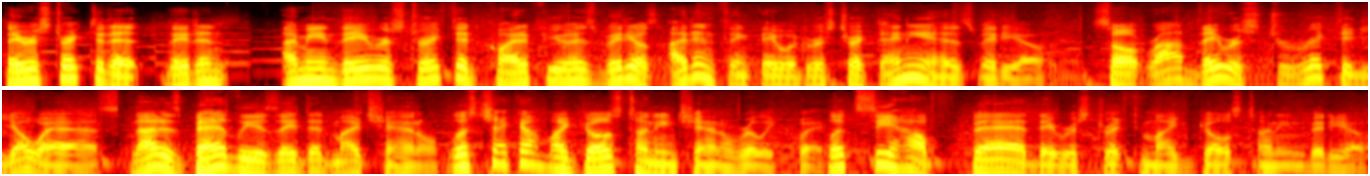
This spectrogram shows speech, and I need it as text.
they restricted it. They didn't I mean, they restricted quite a few of his videos. I didn't think they would restrict any of his videos. So, Rob, they restricted yo ass. Not as badly as they did my channel. Let's check out my ghost hunting channel really quick. Let's see how bad they restrict my ghost hunting videos.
